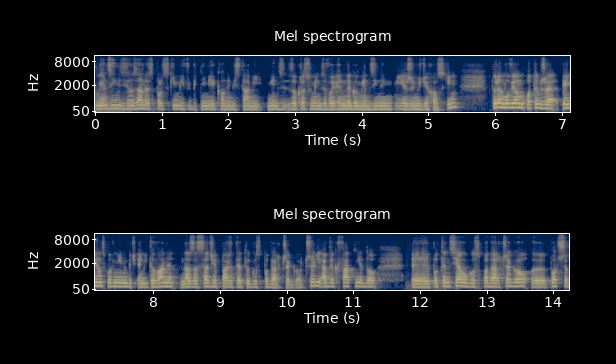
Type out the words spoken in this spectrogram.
między innymi związane z polskimi wybitnymi ekonomistami między, z okresu międzywojennego, między innymi Jerzym Zdziechowskim, które mówią o tym, że pieniądz powinien być emitowany na zasadzie parytetu gospodarczego, czyli adekwatnie do e, potencjału gospodarczego, e, potrzeb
